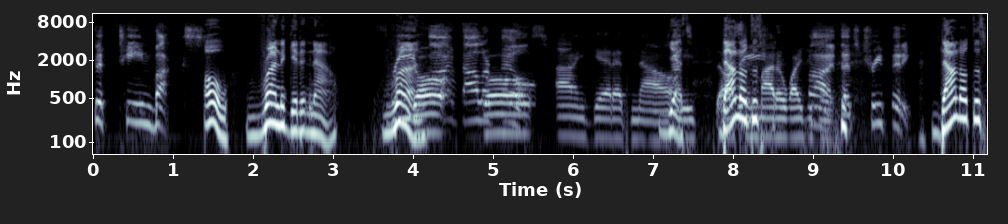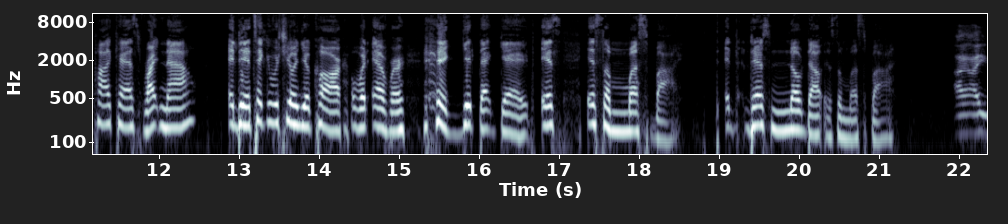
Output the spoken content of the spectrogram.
15 bucks. Oh, run to get it now. Run. Go- Five dollar Go bills. and get it now. Yes. It Download this- matter what you Five. do. That's tree fitty. Download this podcast right now and then take it with you on your car or whatever and get that game. It's, it's a must buy. It, there's no doubt it's a must buy. I, I,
